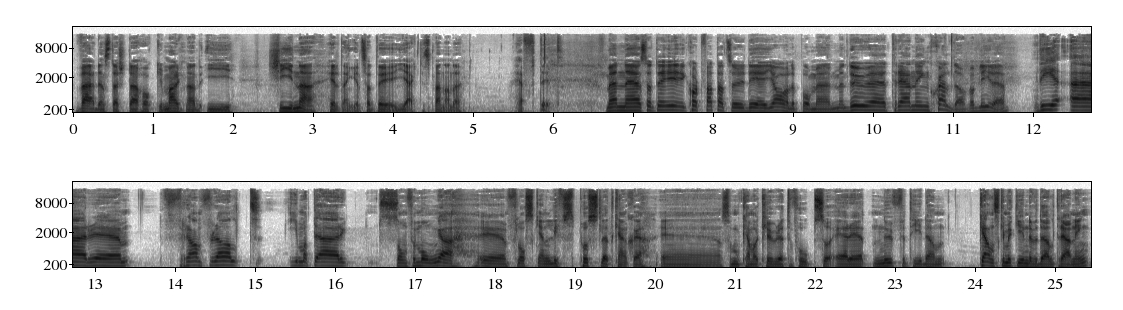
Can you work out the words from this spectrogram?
världens största hockeymarknad i Kina helt enkelt. Så det är jäkligt spännande. Häftigt. Men eh, så att det är kortfattat så är det det jag håller på med. Men du, eh, träning själv då? Vad blir det? Det är eh, framförallt i och med att det är som för många, eh, flosken livspusslet kanske, eh, som kan vara klurigt att få ihop, så är det nu för tiden ganska mycket individuell träning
